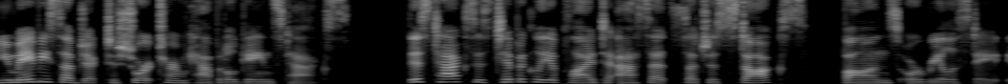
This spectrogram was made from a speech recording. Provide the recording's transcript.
you may be subject to short term capital gains tax. This tax is typically applied to assets such as stocks, bonds, or real estate.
